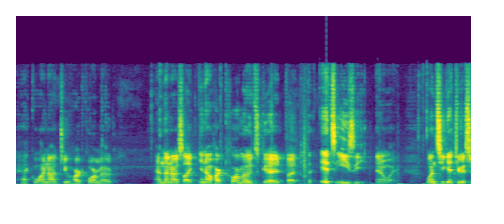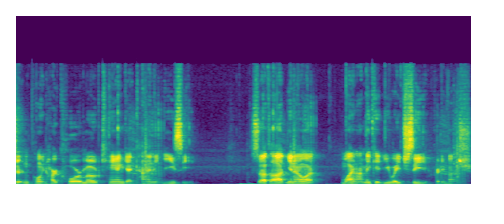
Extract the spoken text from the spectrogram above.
heck, why not do hardcore mode? And then I was like, you know, hardcore mode's good, but it's easy in a way. Once you get to a certain point, hardcore mode can get kind of easy. So I thought, you know what, why not make it UHC pretty much?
